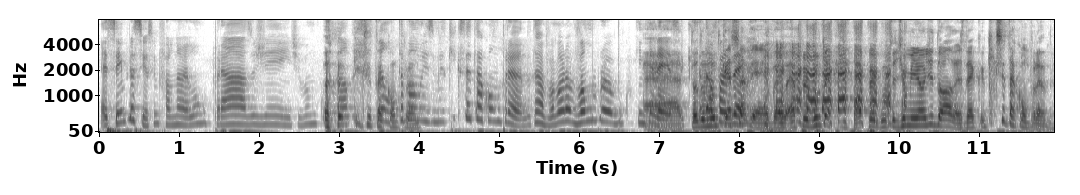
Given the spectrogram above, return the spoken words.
É sempre assim, eu sempre falo, não, é longo prazo, gente, vamos comprar. O que que você tá não, comprando? tá bom, mas o que, que você tá comprando? Tá, agora vamos pro pro que interessa. Ah, o que todo você mundo tá quer saber. É a, pergunta, é a pergunta de um milhão de dólares, né? O que, que você está comprando?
